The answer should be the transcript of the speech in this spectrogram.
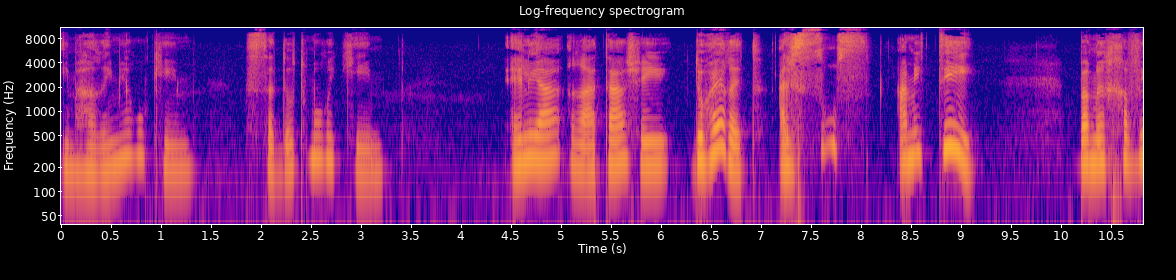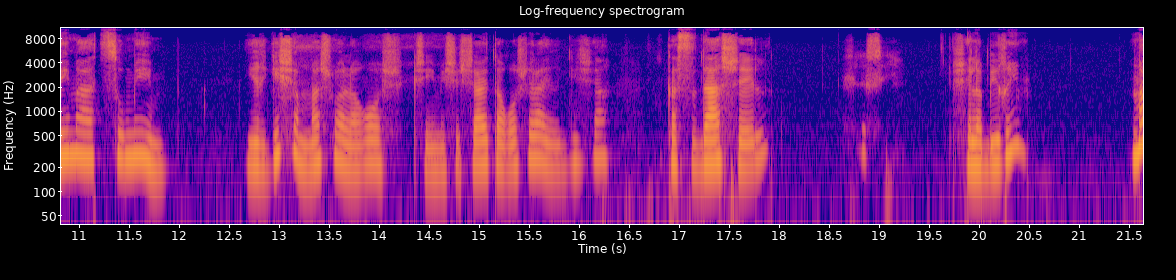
עם הרים ירוקים, שדות מוריקים. אליה ראתה שהיא דוהרת על סוס אמיתי במרחבים העצומים. היא הרגישה משהו על הראש. כשהיא מששה את הראש שלה, היא הרגישה קסדה של? סוסים. של אבירים. מה?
